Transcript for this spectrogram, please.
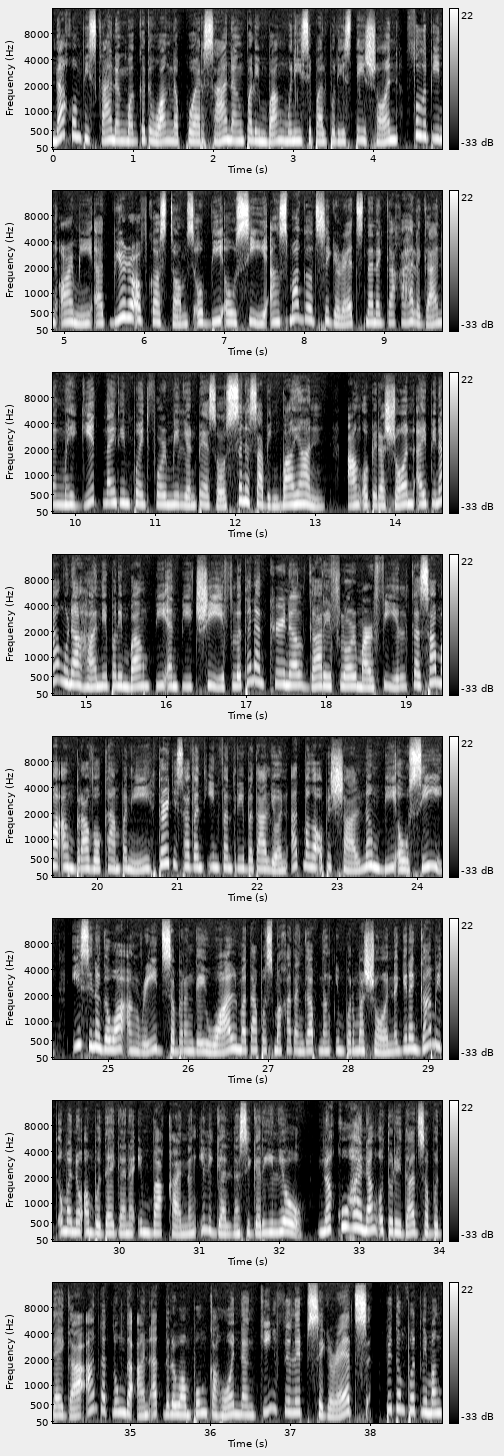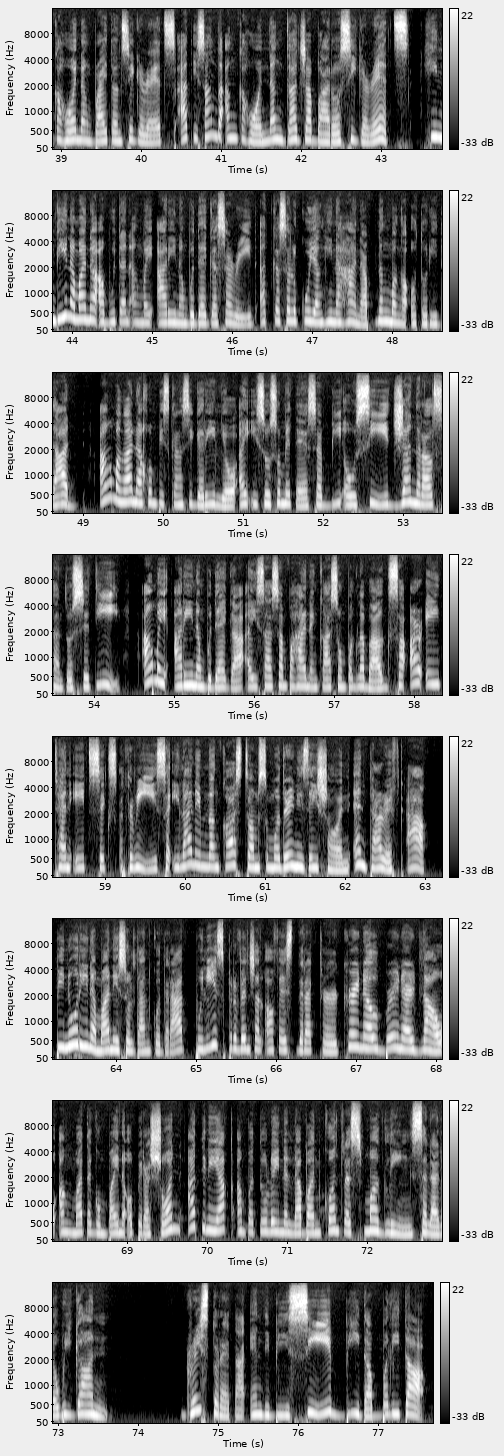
Nakumpiska ng magkatuwang na puwersa ng Palimbang Municipal Police Station, Philippine Army at Bureau of Customs o BOC ang smuggled cigarettes na nagkakahalaga ng mahigit 19.4 million pesos sa nasabing bayan. Ang operasyon ay pinangunahan ni Palimbang PNP Chief Lieutenant Colonel Gary Flor Marfil kasama ang Bravo Company, 37th Infantry Battalion at mga opisyal ng BOC. Isinagawa ang raid sa Barangay Wal matapos makatanggap ng impormasyon na ginagamit umano ang bodega na imbakan ng ilegal na sigarilyo. Nakuha ng otoridad sa bodega ang 320 kahon ng King Philip cigarettes, 75 kahon ng Brighton cigarettes at 100 kahon ng Gajabaro cigarettes. Hindi naman naabutan ang may-ari ng bodega sa raid at kasalukuyang hinahanap ng mga otoridad. Ang mga nakumpiskang sigarilyo ay isusumite sa BOC General Santos City. Ang may-ari ng bodega ay sasampahan ng kasong paglabag sa RA 10863 sa ilalim ng Customs Modernization and Tariff Act. Pinuri naman ni Sultan Kudrat, Police Provincial Office Director Colonel Bernard Lau ang matagumpay na operasyon at tiniyak ang patuloy na laban kontra smuggling sa lalawigan. Grace Toreta, NDBC, Bida Balita.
